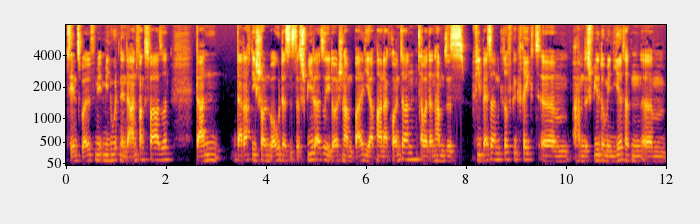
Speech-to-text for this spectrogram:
10, 12 Minuten in der Anfangsphase. Dann, da dachte ich schon, wow, das ist das Spiel also. Die Deutschen haben Ball, die Japaner kontern, aber dann haben sie es viel besser in den Griff gekriegt, ähm, haben das Spiel dominiert, hatten ähm,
